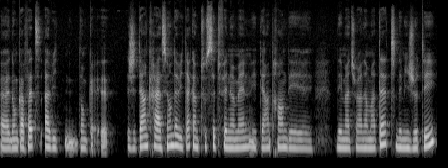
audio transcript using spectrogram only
Euh, donc, en fait, donc, j'étais en création d'habitat quand tout ce phénomène était en train de, de maturer dans ma tête, de mijoter.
